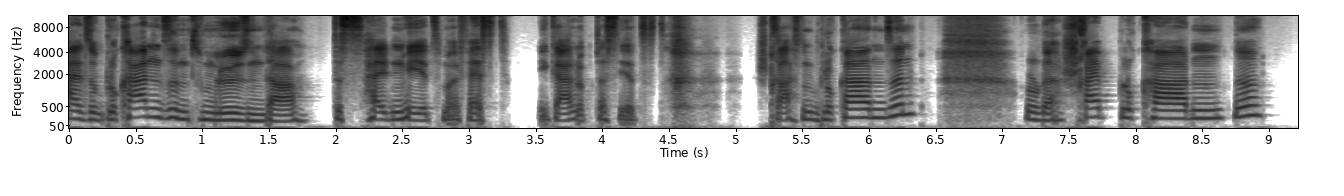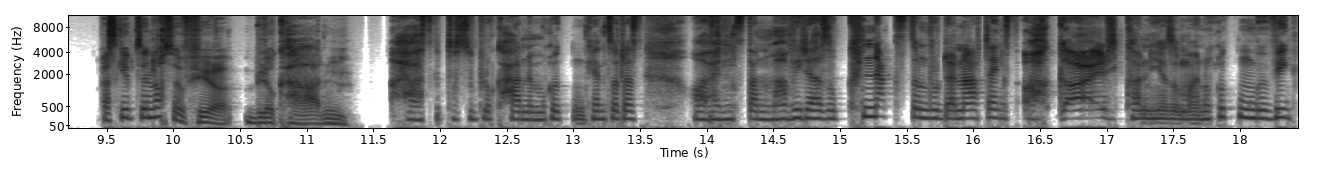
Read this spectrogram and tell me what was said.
Also Blockaden sind zum Lösen da. Das halten wir jetzt mal fest. Egal, ob das jetzt Straßenblockaden sind oder Schreibblockaden. Ne? Was gibt's denn noch so für Blockaden? Ah, es gibt doch so Blockaden im Rücken. Kennst du das? Oh, wenn es dann mal wieder so knackst und du danach denkst, oh geil, ich kann hier so meinen Rücken bewegen.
